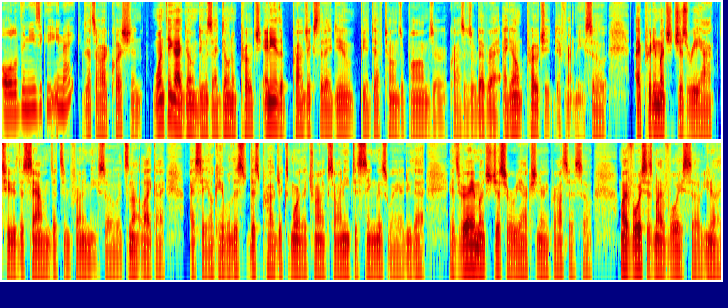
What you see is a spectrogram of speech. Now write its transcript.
all of the music that you make? That's a hard question. One thing I don't do is I don't approach any of the projects that I do, be it Deftones or Palms or Crosses or whatever. I, I don't approach it differently. So I pretty much just react to the sounds that's in front of me. So it's not like I, I say, okay, well this this project's more electronic, so I need to sing this way or do that. It's very much just a reactionary process. So my voice is my voice. So you know, I,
